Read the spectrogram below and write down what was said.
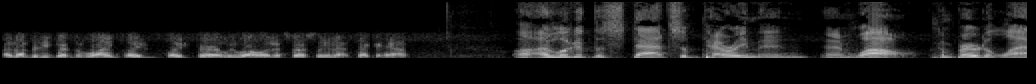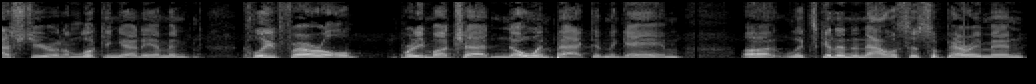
I thought the defensive line played played fairly well, and especially in that second half. Uh, I look at the stats of Perryman, and wow, compared to last year, and I'm looking at him, and Clelin Ferrell pretty much had no impact in the game. Uh, let's get an analysis of Perryman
